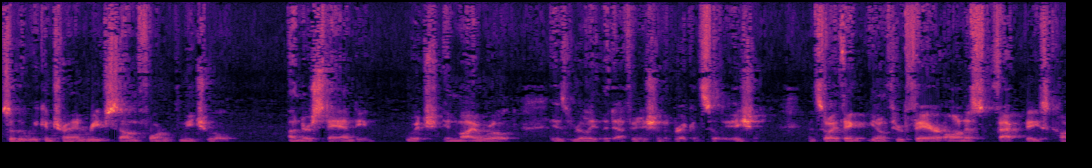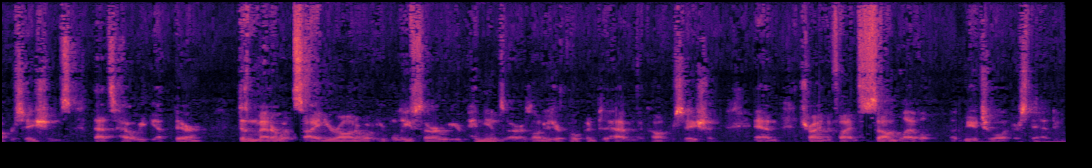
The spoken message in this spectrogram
so that we can try and reach some form of mutual understanding, which in my world is really the definition of reconciliation. And so I think, you know, through fair, honest, fact based conversations, that's how we get there. It doesn't matter what side you're on or what your beliefs are, what your opinions are, as long as you're open to having the conversation and trying to find some level of mutual understanding.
